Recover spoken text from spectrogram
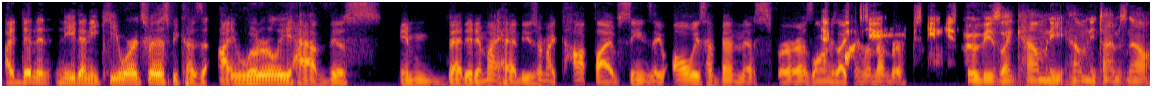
I didn't need any keywords for this because I literally have this embedded in my head. These are my top five scenes. They always have been this for as long as I can remember. These movies, like how many how many times now?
